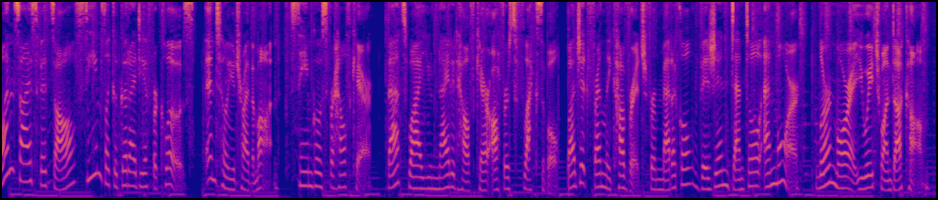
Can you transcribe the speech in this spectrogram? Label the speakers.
Speaker 1: One size fits all seems like a good idea for clothes until you try them on. Same goes for healthcare. That's why United Healthcare offers flexible, budget friendly coverage for medical, vision, dental, and more. Learn more at uh1.com.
